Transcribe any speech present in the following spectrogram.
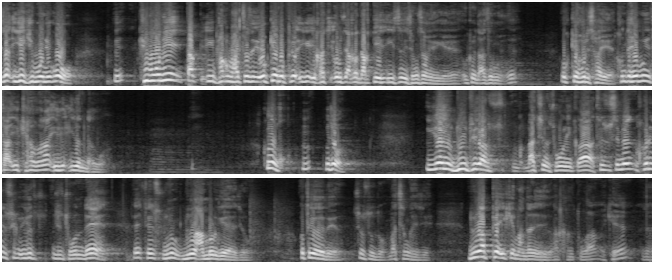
이게 기본이고, 예? 기본이 딱, 이 방금 봤을 때 어깨 높이가 이게 같이 약간 낮게 있으는 게 정상이에요, 이게. 어깨 낮은 거. 예? 어깨 허리 사이에. 근데 해분이 다 이렇게 하거나 이- 이런다고. 그럼, 음? 그죠? 이왕이 눈높이가 맞추면 좋으니까 대수 쓰면 허리 숙이고 이게 이게 좋은데 예? 대수 눈, 눈을 안 멀게 해야죠. 어떻게 해야 돼요? 쇼트도 마찬가지지. 눈앞에 이렇게 만들어야 돼요. 각도가 이렇게. 자.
